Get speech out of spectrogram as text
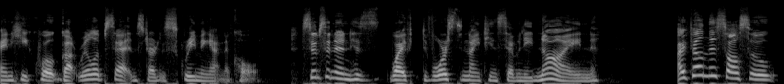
and he, quote, got real upset and started screaming at Nicole. Simpson and his wife divorced in 1979. I found this also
